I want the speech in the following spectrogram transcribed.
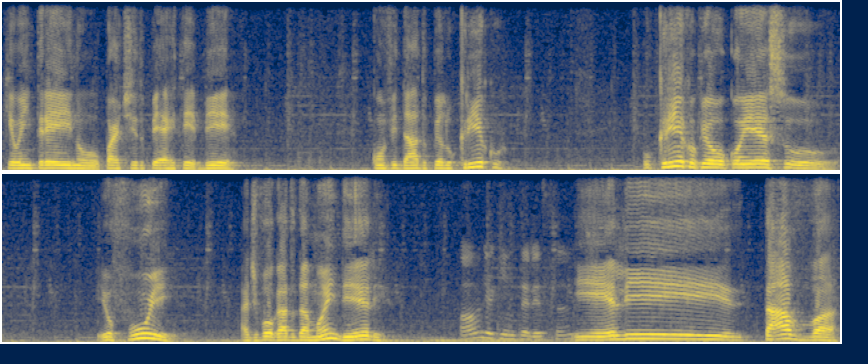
que eu entrei no partido PRTB, convidado pelo Crico. O Crico que eu conheço, eu fui advogado da mãe dele. Olha que interessante. E ele estava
